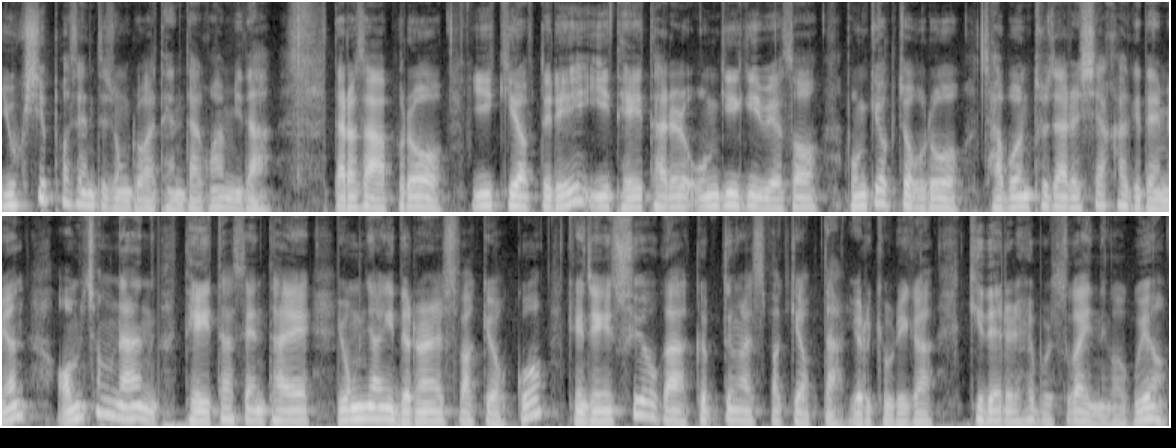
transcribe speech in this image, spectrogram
60% 정도가 된다고 합니다. 따라서 앞으로 이 기업들이 이 데이터를 옮기기 위해서 본격적으로 자본 투자를 시작하게 되면 엄청난 데이터 센터의 용량 용량이 늘어날 수밖에 없고 굉장히 수요가 급등할 수밖에 없다. 이렇게 우리가 기대를 해볼 수가 있는 거고요.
